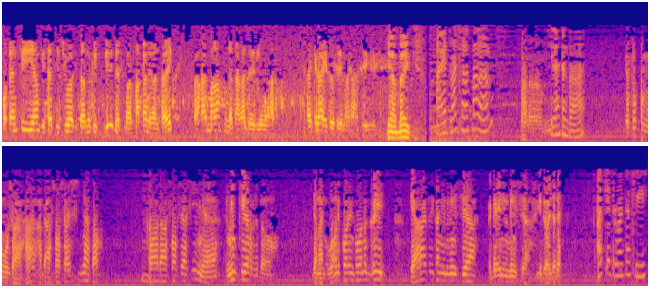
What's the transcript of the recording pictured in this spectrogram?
potensi yang bisa dijual di dalam negeri sendiri tidak dimanfaatkan dengan baik bahkan malah mendatangkan dari luar. Saya kira itu terima kasih. Ya baik. Pak Edward selamat malam. Malam. Silahkan Pak. Itu pengusaha ada asosiasinya toh. Hmm. kalau ada asosiasinya mikir gitu. Jangan uang dikeluarin ke luar negeri. Tiara itu ikan di Indonesia gedein Indonesia. Segitu aja deh oke terima kasih.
